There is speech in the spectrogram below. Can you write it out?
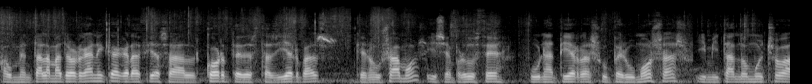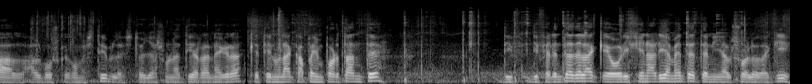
aumentar la materia orgánica gracias al corte de estas hierbas que no usamos y se produce una tierra súper humosa, imitando mucho al, bosque comestible. Esto ya es una tierra negra que tiene una capa importante, diferente de la que originariamente tenía el suelo de aquí.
